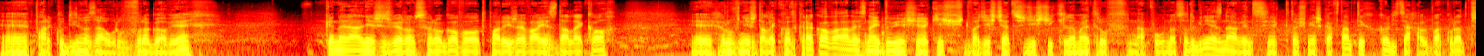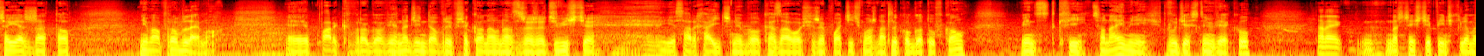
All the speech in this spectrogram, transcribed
e, Parku Dinozaurów w Rogowie. Generalnie rzecz biorąc, Rogowo od Paryżewa jest daleko, e, również daleko od Krakowa, ale znajduje się jakieś 20-30 km na północ od Gniezna, więc jak ktoś mieszka w tamtych okolicach albo akurat przejeżdża, to nie ma problemu. E, Park w Rogowie na dzień dobry przekonał nas, że rzeczywiście e, jest archaiczny, bo okazało się, że płacić można tylko gotówką, więc tkwi co najmniej w XX wieku. Ale na szczęście 5 km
